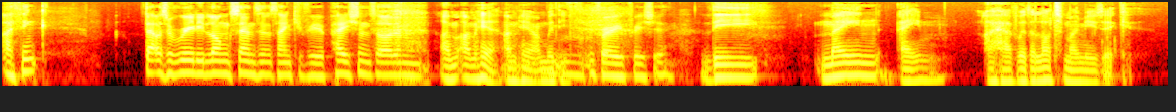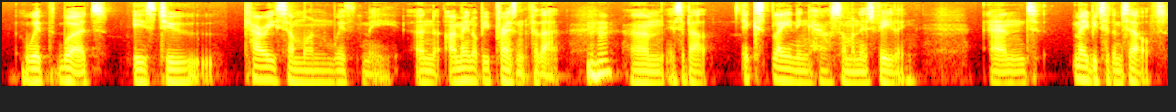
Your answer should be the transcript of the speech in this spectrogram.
I think that was a really long sentence. Thank you for your patience, Adem. I'm, I'm here. I'm here. I'm with you. Very appreciated. The main aim I have with a lot of my music, with words, is to carry someone with me, and I may not be present for that. Um, it's about explaining how someone is feeling, and maybe to themselves.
